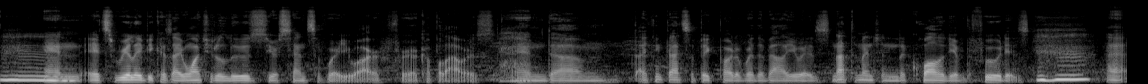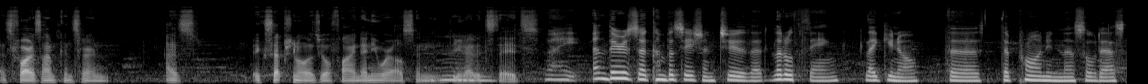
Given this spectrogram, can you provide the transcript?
Mm. And it's really because I want you to lose your sense of where you are for a couple hours. And um, I think that's a big part of where the value is. Not to mention the quality of the food is, Mhm. uh, as far as I'm concerned, as exceptional as you'll find anywhere else in the United Mm. States. Right, and there's a compensation too. That little thing, like you know, the the prawn in the sawdust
